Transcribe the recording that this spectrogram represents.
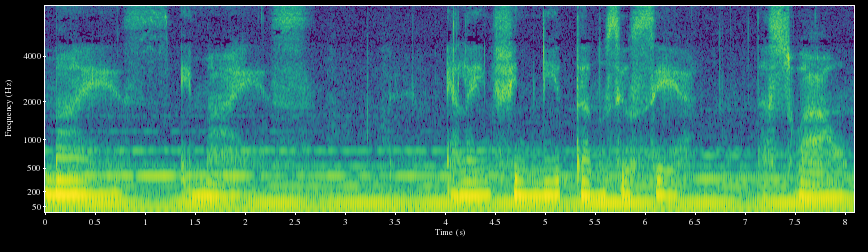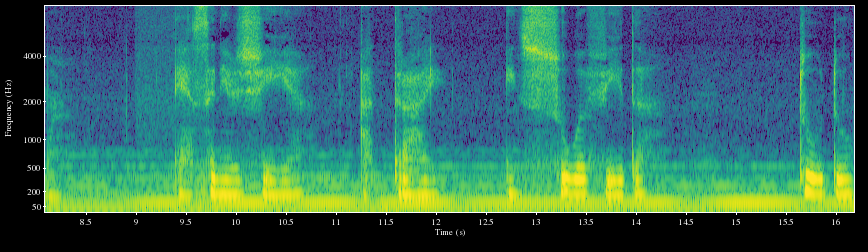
mais e mais. Ela é infinita no seu ser, na sua alma. Essa energia atrai em sua vida tudo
